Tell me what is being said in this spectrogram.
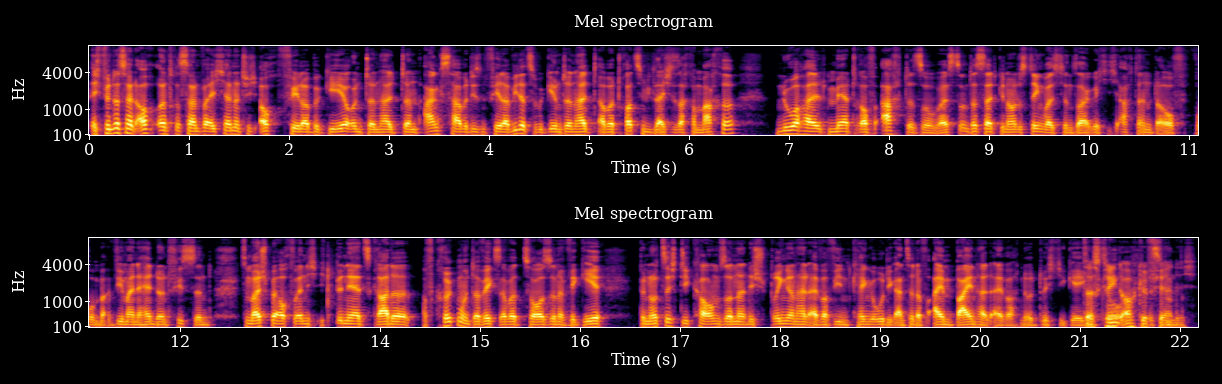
ich finde das halt auch interessant, weil ich ja natürlich auch Fehler begehe und dann halt dann Angst habe, diesen Fehler wieder zu begehen und dann halt aber trotzdem die gleiche Sache mache nur halt mehr drauf achte, so, weißt du? Und das ist halt genau das Ding, was ich dann sage. Ich, ich achte dann darauf, wo, wie meine Hände und Füße sind. Zum Beispiel auch, wenn ich, ich bin ja jetzt gerade auf Krücken unterwegs, aber zu Hause in der WG benutze ich die kaum, sondern ich springe dann halt einfach wie ein Känguru die ganze Zeit auf einem Bein halt einfach nur durch die Gegend. Das klingt so. auch gefährlich.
